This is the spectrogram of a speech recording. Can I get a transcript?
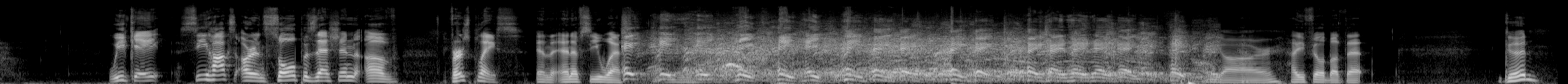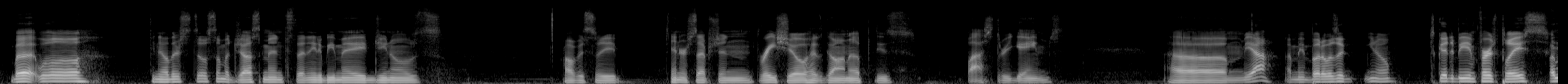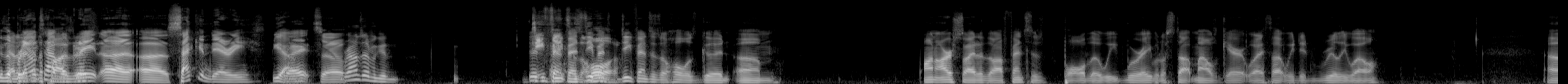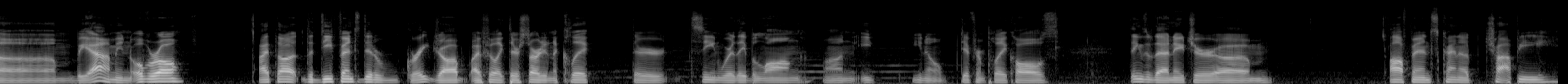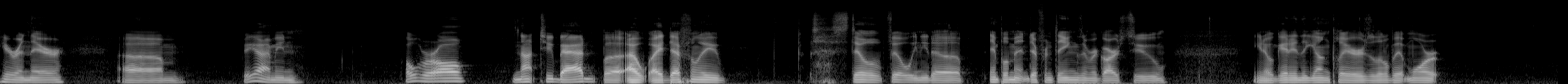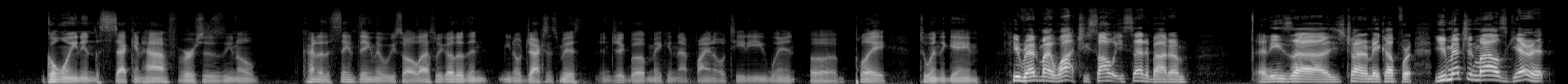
week eight, Seahawks are in sole possession of first place in the NFC West. Hey, hey, hey, hey, hey, hey, hey, hey, hey, hey, hey, hey, hey, hey, hey, hey, hey. We are How you feel about that? good, but we'll, you know, there's still some adjustments that need to be made. Geno's obviously interception ratio has gone up these last three games. Um, yeah, I mean, but it was a, you know, it's good to be in first place. I mean, the Gotta look at Browns the have a positives. great uh, uh, secondary, yeah, right? So Browns have a good good Defense as a defense, whole. defense as a whole is good. Um, on our side of the offensive ball, though, we were able to stop Myles Garrett, what I thought we did really well. Um, but yeah, I mean, overall, I thought the defense did a great job. I feel like they're starting to click. They're seeing where they belong on each, you know, different play calls, things of that nature. Um, offense kind of choppy here and there. Um, but yeah, I mean, overall, not too bad. But I, I definitely still feel we need to implement different things in regards to, you know, getting the young players a little bit more going in the second half versus you know kind of the same thing that we saw last week other than you know Jackson Smith and Jigba making that final TD win uh play to win the game. he read my watch. He saw what you said about him, and he's uh he's trying to make up for it. You mentioned Myles Garrett.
